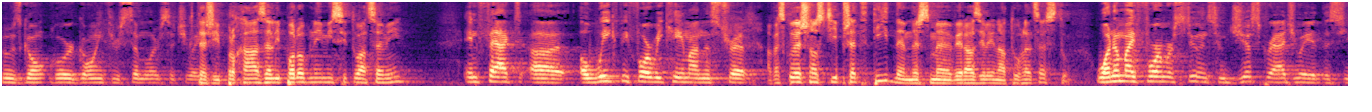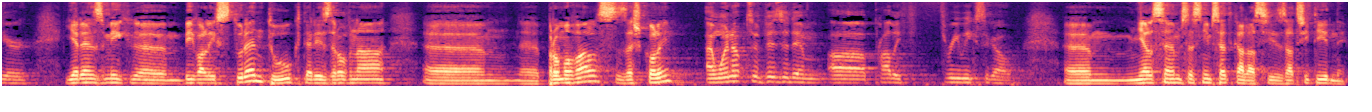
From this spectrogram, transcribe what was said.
who are going through similar kteří situations. procházeli podobnými situacemi. In fact, uh, a week before we came on this trip, A ve skutečnosti před týdnem, než jsme vyrazili na tuhle cestu, One of my former students who just graduated this year, Jeden z mých eh, bývalých studentů, který zrovna eh, promoval z- ze školy, I went up to visit him uh, probably three weeks ago. eh, měl jsem se s ním setkat asi za tři týdny.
